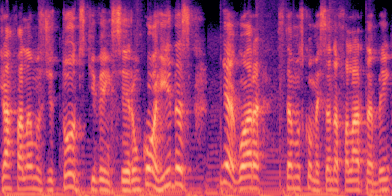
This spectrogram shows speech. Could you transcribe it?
Já falamos de todos que venceram corridas e agora estamos começando a falar também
